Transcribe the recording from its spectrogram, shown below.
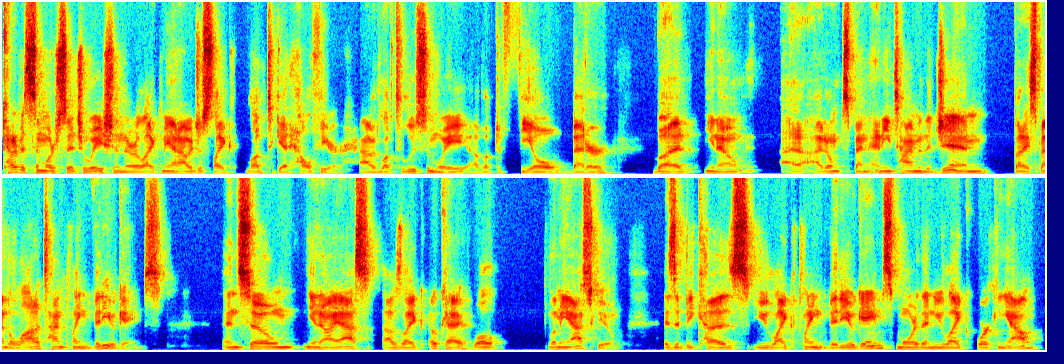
kind of a similar situation. They're like man i would just like love to get healthier. I would love to lose some weight. I'd love to feel better. But you know I, I don't spend any time in the gym but i spend a lot of time playing video games. And so you know i asked i was like okay well let me ask you. Is it because you like playing video games more than you like working out?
